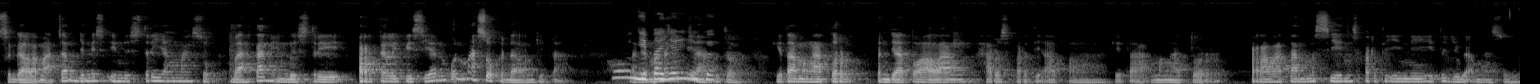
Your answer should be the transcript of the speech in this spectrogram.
segala macam jenis industri yang masuk. Bahkan industri pertelevisian pun masuk ke dalam kita. Oh, dipelajari iya, juga. betul. Kita mengatur penjadwalan harus seperti apa, kita mengatur perawatan mesin seperti ini itu juga masuk.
